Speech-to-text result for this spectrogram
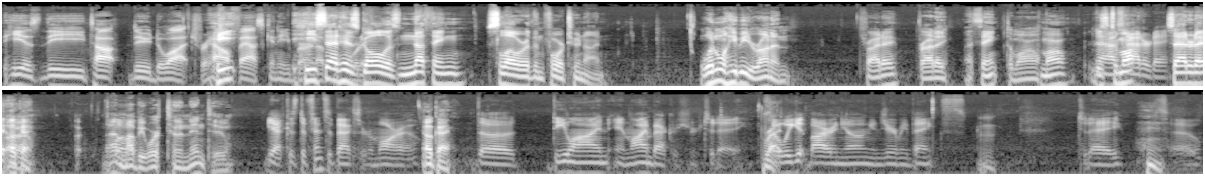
he is the top dude to watch for how He- fast can he burn. He up said his 40. goal is nothing slower than 429. When will he be running? Friday, Friday? I think. Tomorrow? Tomorrow? No, Is tomorrow? Saturday. Saturday? Okay. Okay. That Well- might be worth tuning into. Yeah, because defensive backs are tomorrow. Okay. The D line and linebackers are today. Right. So we get Byron Young and Jeremy Banks Hmm. today. Hmm. So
